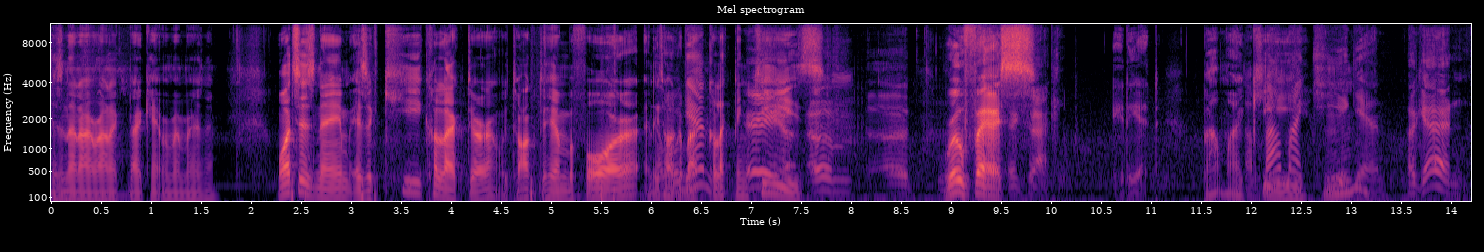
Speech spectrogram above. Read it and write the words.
Isn't that ironic? I can't remember his name. What's his name is a key collector. We talked to him before, and he Hello talked about collecting Hey, uh, keys. um, uh, Rufus. Exactly. Idiot. About my key. About my key Hmm? again. Again?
